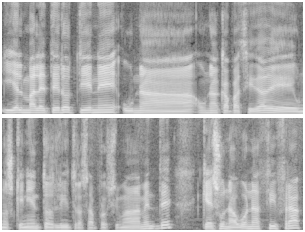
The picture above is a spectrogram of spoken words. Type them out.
y el maletero tiene una, capacidad de unos 500 litros aproximadamente, que es una buena cifra.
